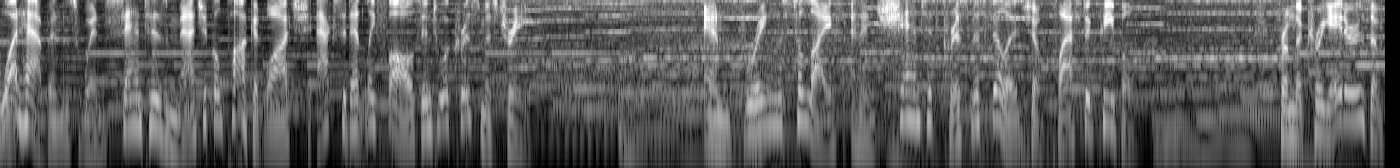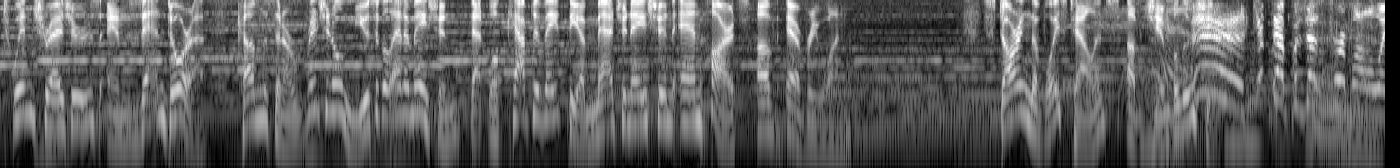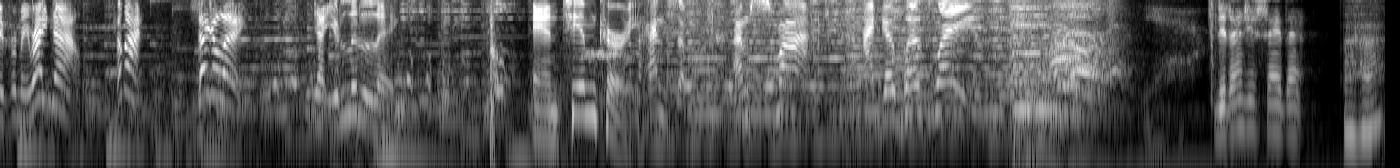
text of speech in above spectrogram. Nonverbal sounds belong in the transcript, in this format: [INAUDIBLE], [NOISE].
What happens when Santa's magical pocket watch accidentally falls into a Christmas tree and brings to life an enchanted Christmas village of plastic people? From the creators of Twin Treasures and Zandora comes an original musical animation that will captivate the imagination and hearts of everyone. Starring the voice talents of Jim Belushi. Get that possessed fur ball away from me right now! Come on! Shake a leg! Yeah, your little leg. and Tim Curry. I'm handsome. I'm smart. I go both ways. [GASPS] Did I just say that? Uh huh.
